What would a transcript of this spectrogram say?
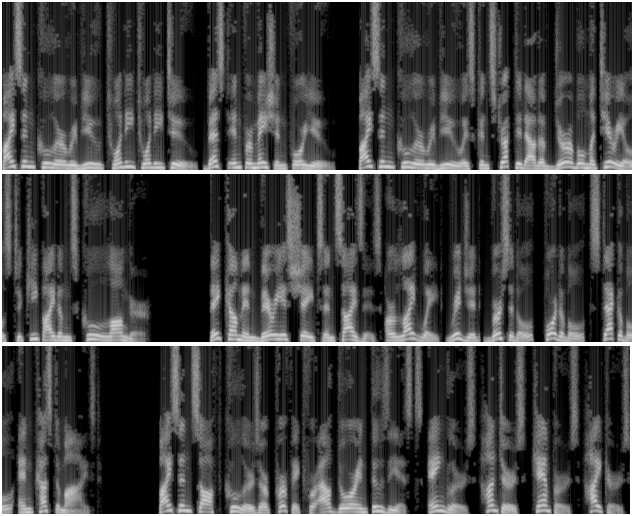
Bison Cooler Review 2022, best information for you. Bison Cooler Review is constructed out of durable materials to keep items cool longer. They come in various shapes and sizes, are lightweight, rigid, versatile, portable, stackable, and customized. Bison soft coolers are perfect for outdoor enthusiasts, anglers, hunters, campers, hikers,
